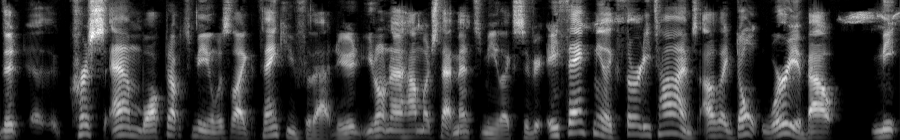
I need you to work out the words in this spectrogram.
That uh, Chris M. walked up to me and was like, Thank you for that, dude. You don't know how much that meant to me. Like, severe. He thanked me like 30 times. I was like, Don't worry about me.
